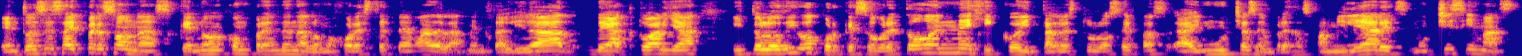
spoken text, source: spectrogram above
Entonces hay personas que no comprenden a lo mejor este tema de la mentalidad, de actuar ya, y te lo digo porque sobre todo en México, y tal vez tú lo sepas, hay muchas empresas familiares, muchísimas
